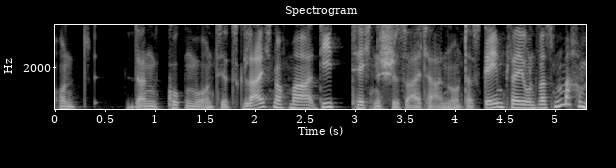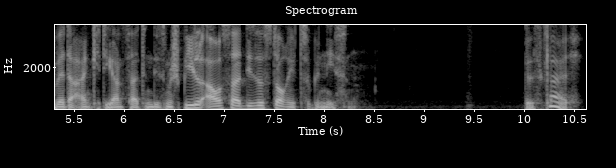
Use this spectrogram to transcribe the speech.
und dann gucken wir uns jetzt gleich nochmal die technische Seite an und das Gameplay und was machen wir da eigentlich die ganze Zeit in diesem Spiel, außer diese Story zu genießen. Bis gleich.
